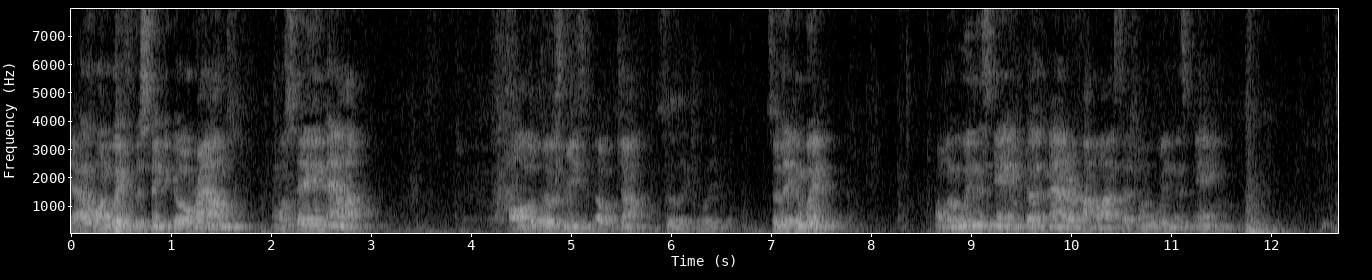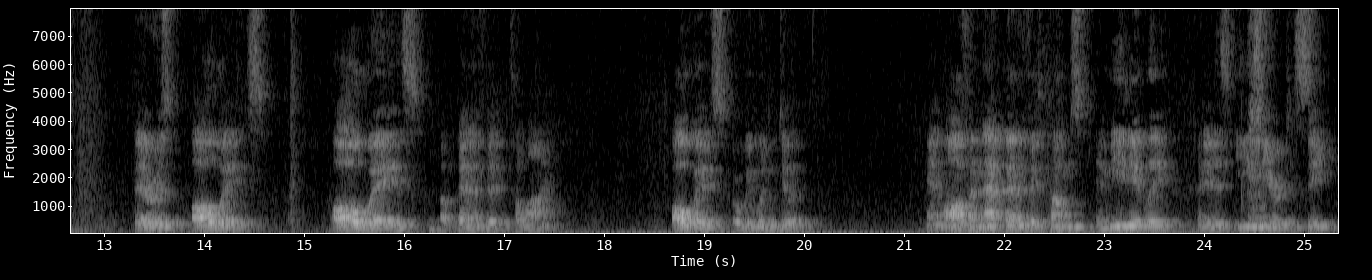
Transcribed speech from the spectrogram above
yeah, I don't want to wait for this thing to go around. I want to stay in now. All of those reasons. Oh, John. So they can win. So they can win. I want to win this game. It doesn't matter if I'm honest. I just want to win this game. There is always, always a benefit to lying. Always, or we wouldn't do it. And often that benefit comes immediately and it is easier to see.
